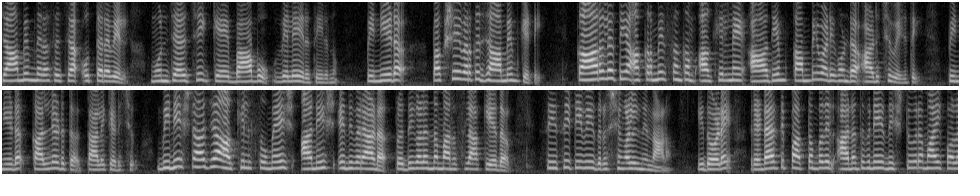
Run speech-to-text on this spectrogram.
ജാമ്യം നിരസിച്ച ഉത്തരവിൽ മുൻ ജഡ്ജി കെ ബാബു വിലയിരുത്തിയിരുന്നു. പിന്നീട് പക്ഷേ ഇവർക്ക് ജാമ്യം കിട്ടി. കാറിലെത്തിയ അക്രമി സംഘം അഖിലിനെ ആദ്യം കമ്പി വടികൊണ്ട് അടിച്ചു വീഴ്ത്തി. പിന്നീട് കല്ലെടുത്ത് തലയ്ക്കടിച്ചു വിനീഷ് രാജ അഖിൽ സുമേഷ് അനീഷ് എന്നിവരാണ് പ്രതികളെന്ന് മനസ്സിലാക്കിയത് സി സി ടി വി ദൃശ്യങ്ങളിൽ നിന്നാണ്. ഇതോടെ രണ്ടായിരത്തി പത്തൊമ്പതിൽ അനന്തുവിനെ നിഷ്ഠൂരമായി കൊല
